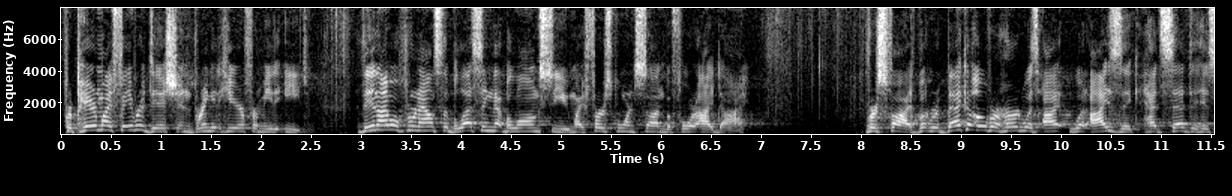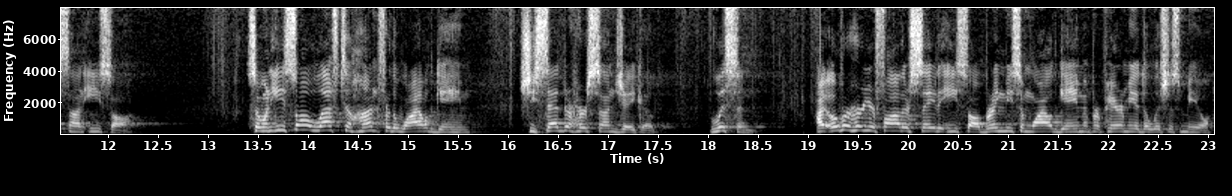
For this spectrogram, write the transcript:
Prepare my favorite dish and bring it here for me to eat. Then I will pronounce the blessing that belongs to you, my firstborn son, before I die. Verse 5 But Rebekah overheard what Isaac had said to his son Esau. So when Esau left to hunt for the wild game, she said to her son Jacob, Listen, I overheard your father say to Esau, Bring me some wild game and prepare me a delicious meal.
